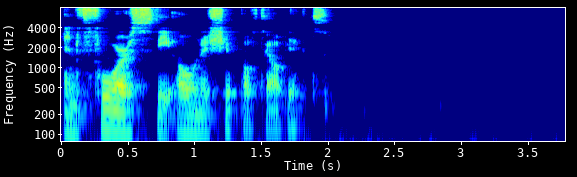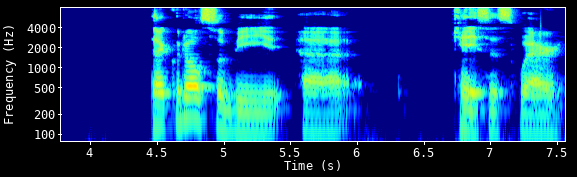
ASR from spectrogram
enforce the ownership of the objects. there could also be uh, cases where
